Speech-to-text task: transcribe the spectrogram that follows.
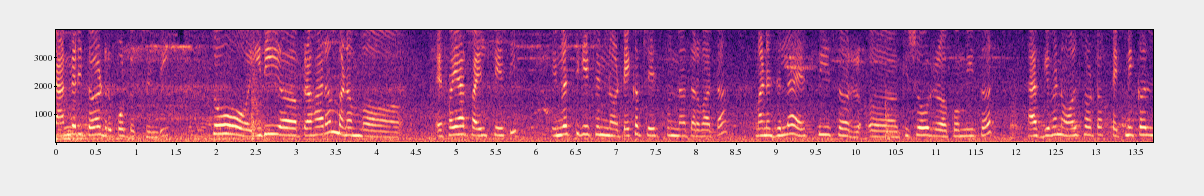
జనవరి థర్డ్ రిపోర్ట్ వచ్చింది. సో ఇది uh, ప్రకారం మనం uh, ఎఫ్ఐఆర్ ఫైల్ చేసి ఇన్వెస్టిగేషన్ టేకప్ చేస్తున్న తర్వాత మన జిల్లా SP sir Kishore Kommi sir has given all sort of technical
